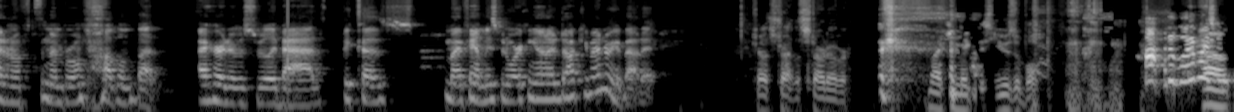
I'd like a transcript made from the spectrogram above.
I don't know if it's the number one problem, but I heard it was really bad because my family's been working on a documentary about it. Okay, let's try. Let's start over. I'll actually make this usable. what am I Uh, supposed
